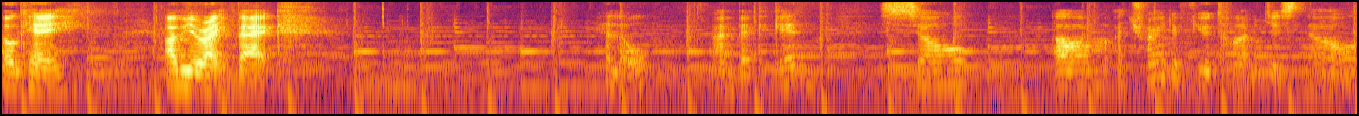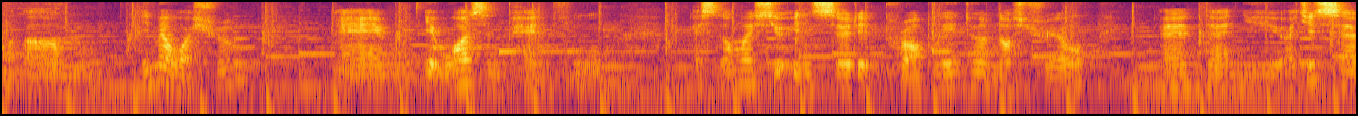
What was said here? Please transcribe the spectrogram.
Okay, I'll be right back. Hello, I'm back again. So, um, I tried a few times just now um, in my washroom and it wasn't painful as long as you insert it properly into a nostril and then you I just uh,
